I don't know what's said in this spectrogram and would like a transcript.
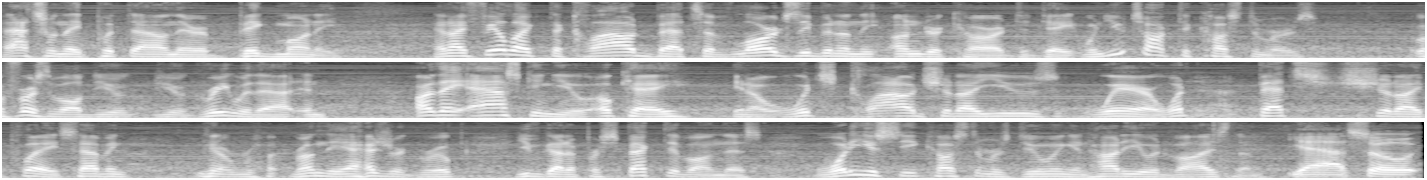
that's when they put down their big money. And I feel like the cloud bets have largely been on the undercard to date. When you talk to customers, well first of all, do you, do you agree with that? And are they asking you, okay, you know, which cloud should I use where? What Yeah. bets should I place? Having you know, run the Azure group, you've got a perspective on this. What do you see customers doing and how do you advise them? Yeah, so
